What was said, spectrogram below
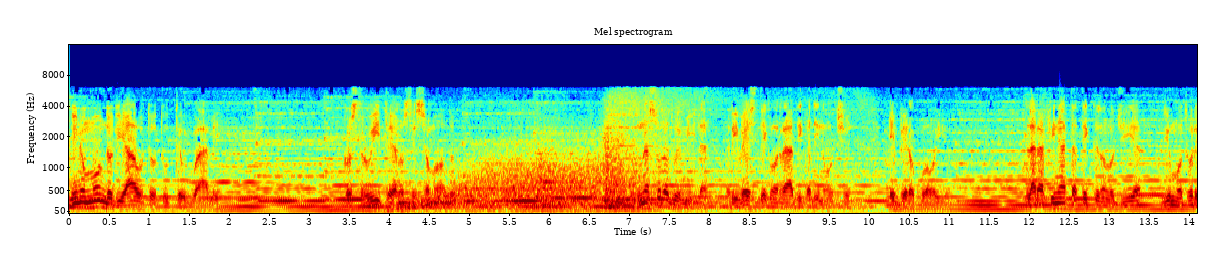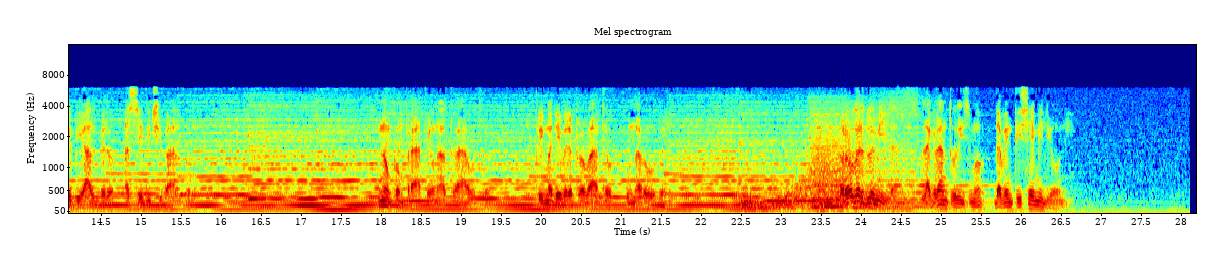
In un mondo di auto tutte uguali, costruite allo stesso modo, una sola 2000 riveste con radica di noce e vero cuoio la raffinata tecnologia di un motore bialbero a 16 valvole. Non comprate un'altra auto prima di aver provato una Rover. Rover 2000, la Gran Turismo da 26 milioni.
